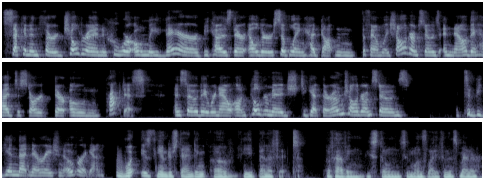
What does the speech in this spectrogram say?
second and third children who were only there because their elder sibling had gotten the family shalagram stones, and now they had to start their own practice. And so they were now on pilgrimage to get their own Shalagram stones to begin that narration over again. What is the understanding of the benefit of having these stones in one's life in this manner?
